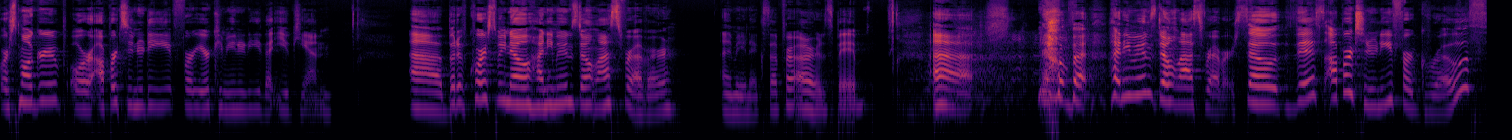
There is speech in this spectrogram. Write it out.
or small group or opportunity for your community that you can. Uh, but of course, we know honeymoons don't last forever. I mean, except for ours, babe. Uh, no, but honeymoons don't last forever. So, this opportunity for growth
